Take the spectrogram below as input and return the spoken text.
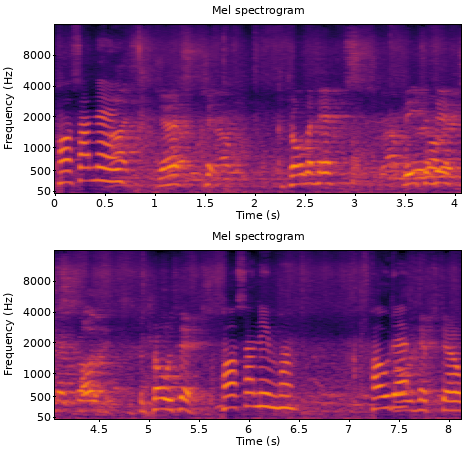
Pass that knee. Nice. Yes. Control the hips. Knee to hips. Control his hips. Pass that knee, man. Hold Control the it. hips, Cal.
